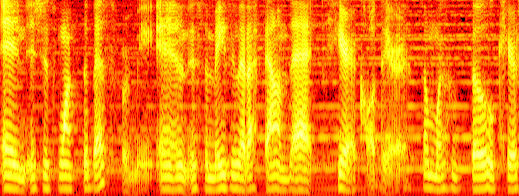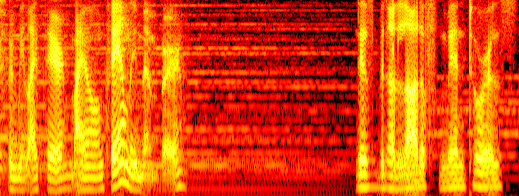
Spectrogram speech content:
and it just wants the best for me. And it's amazing that I found that here at Caldera, someone who still cares for me like they're my own family member. There's been a lot of mentors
